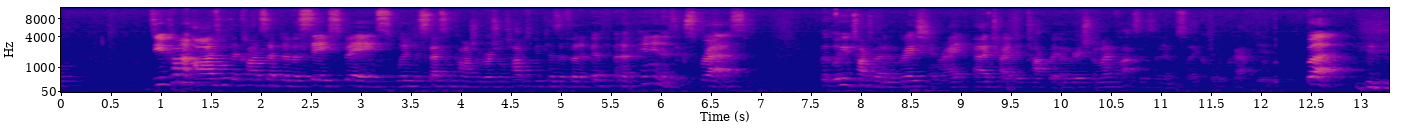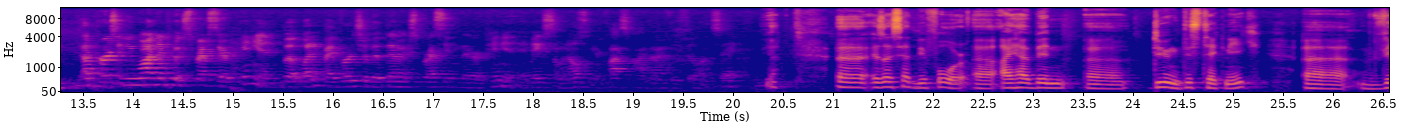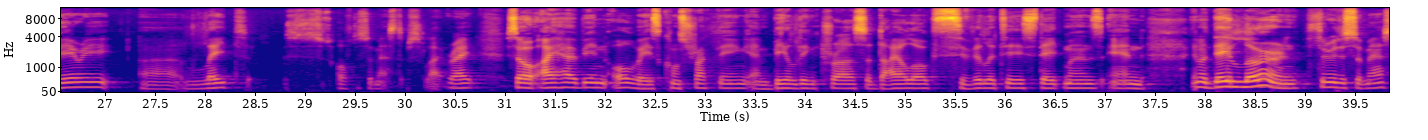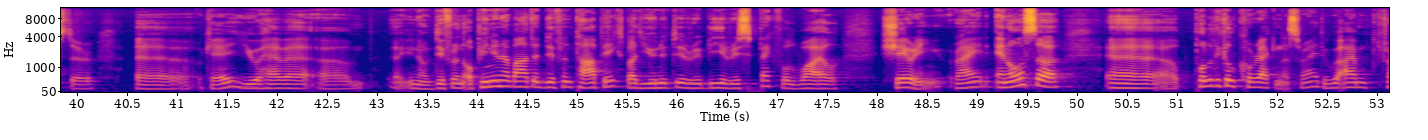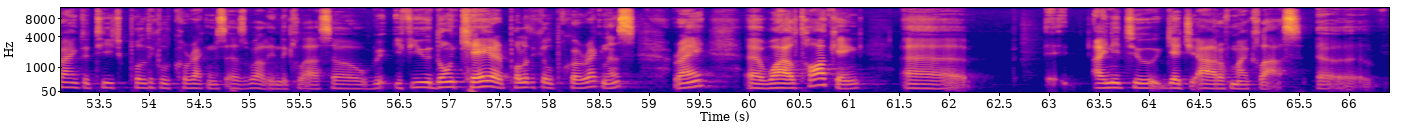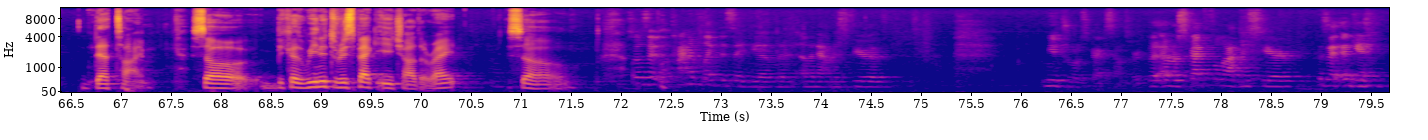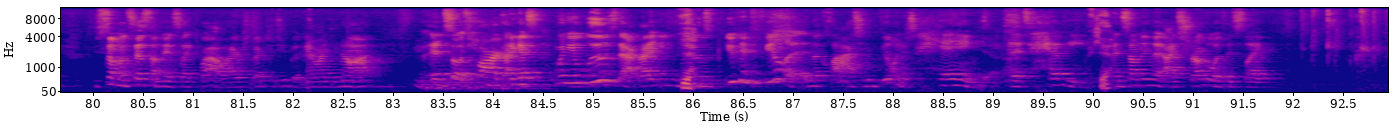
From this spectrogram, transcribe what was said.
do you come at odds with the concept of a safe space when discussing controversial topics? Because if an, if an opinion is expressed, but we talked about immigration, right? I tried to talk about immigration in my classes and it was like, holy crap, dude. But a person, you want them to express their opinion, but what if by virtue of them expressing their opinion, it makes someone else in your class automatically feel unsafe? Uh, as I said before, uh, I have been uh, doing this technique uh, very uh, late of the semesters, like, right? So I have been always constructing and building trust, a dialogue, civility statements, and you know they learn through the semester. Uh, okay, you have a um, you know different opinion about the different topics, but you need to be respectful while sharing, right? And also uh, political correctness, right? I'm trying to teach political correctness as well in the class. So if you don't care political correctness, right, uh, while talking, uh, I need to get you out of my class uh, that time. So because we need to respect each other, right? So So is it kind of like this idea of an, of an atmosphere of mutual respect sounds weird, but a respectful atmosphere? Because again, if someone says something, it's like, wow, I respected you, but now I do not. And so it's hard, I guess, when you lose that, right? You, Yeah. you can feel it in the class. You can feel it just hangs and it's heavy. Yeah. And something that I struggle with is like,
